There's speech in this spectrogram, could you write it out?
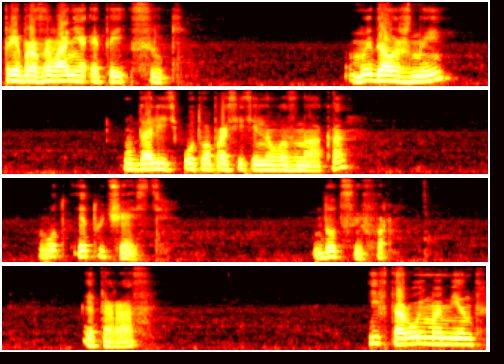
преобразование этой ссылки. Мы должны удалить от вопросительного знака вот эту часть до цифр. Это раз. И второй момент.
